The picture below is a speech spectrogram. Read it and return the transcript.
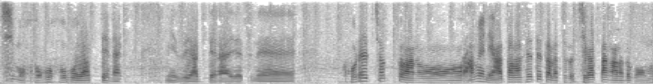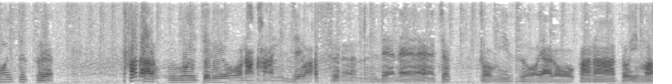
ちもほぼほぼやってない。水やってないですね。これちょっとあのー、雨に当たらせてたらちょっと違ったかなとか思いつつ、ただ動いてるような感じはするんでね、ちょっと水をやろうかなと今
